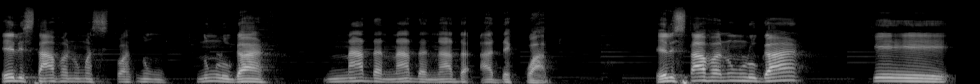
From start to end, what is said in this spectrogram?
ele estava numa num, num lugar nada, nada, nada adequado. Ele estava num lugar que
